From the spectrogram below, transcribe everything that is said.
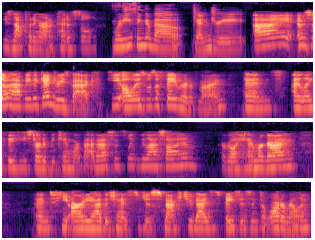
he's not putting her on a pedestal. What do you think about Gendry? I am so happy that Gendry's back. He always was a favorite of mine, and I like that he sort of became more badass since we last saw him. A real hammer guy. And he already had the chance to just smash two guys' faces into watermelon.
